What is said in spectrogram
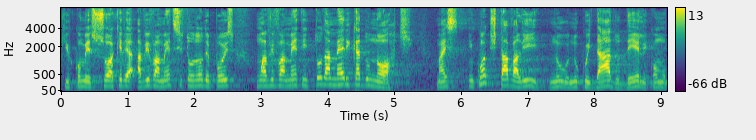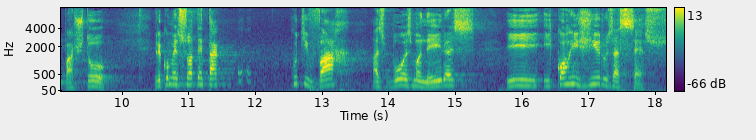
que começou aquele avivamento, se tornou depois um avivamento em toda a América do Norte. Mas enquanto estava ali no, no cuidado dele como pastor, ele começou a tentar cultivar as boas maneiras e, e corrigir os excessos.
